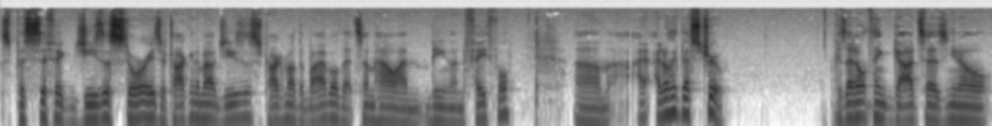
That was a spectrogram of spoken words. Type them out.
specific Jesus stories or talking about Jesus or talking about the Bible that somehow I'm being unfaithful. Um, I, I don't think that's true because I don't think God says, you know,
